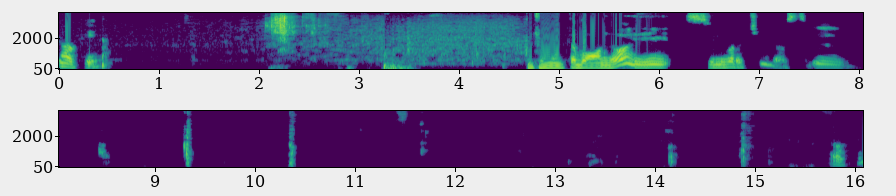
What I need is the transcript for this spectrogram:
ఓకే. కొంచెం ఎంత బాగుందో ఇది సిల్వర్ వచ్చి వస్తుంది. ఓకే.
